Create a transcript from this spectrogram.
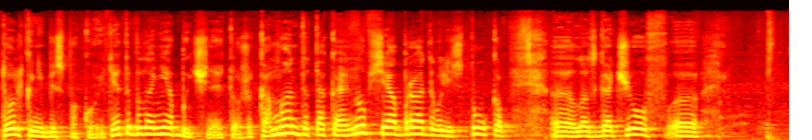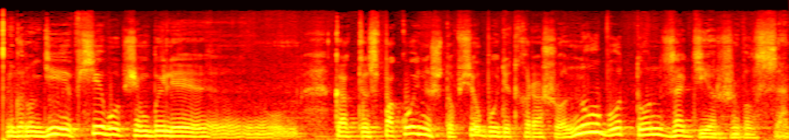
только не беспокоить. Это была необычная тоже команда такая, но все обрадовались, Туков, э, Лазгачев, э, Грундеев, все, в общем, были как-то спокойны, что все будет хорошо. Но вот он задерживался.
